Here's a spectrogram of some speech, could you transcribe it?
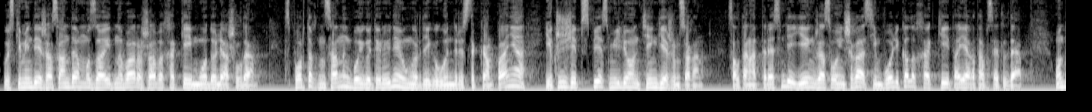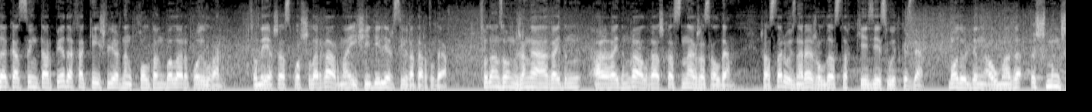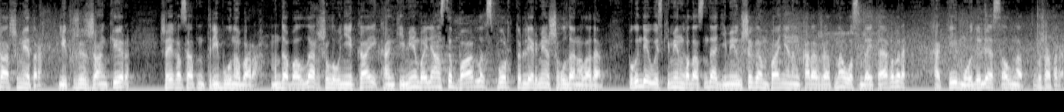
Өскеменде жасанды мұз айдыны бар жабық хоккей модулі ашылды. Спорттық нысанның бой көтеруіне өңірдегі өндірістік компания 275 миллион теңге жұмсаған. Салтанатты рәсімде ең жас ойыншыға символикалық хоккей таяғы табыс етілді. Онда Кассың торпеда хоккейшілерінің қолтаңбалары қойылған. Сондай ақ спортшыларға арнайы шеделер сыйға тартылды. Содан соң жаңа ағайдың, ағайдынға алғашқы сынақ жасалды. Жастар өзінара жолдастық кездесу өткізді. Модульдің аумағы 3000 шаршы метр, 200 жанкер жайғасатын трибуна бар. Мұнда балалар жыл 12 ай конькимен байланысты барлық спорт түрлерімен шұғылдан алады. Бүгінде Өскемен қаласында демеуші компанияның қаражатына осындай тағы бір хоккей модулі салынады жатыр.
